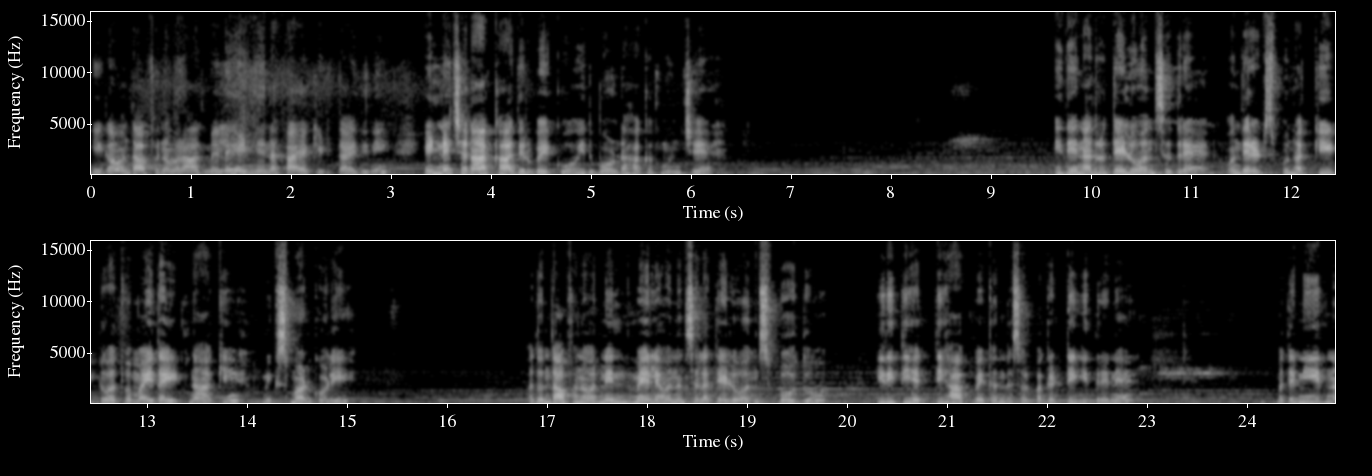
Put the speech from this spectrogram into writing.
ಈಗ ಒಂದು ಹಾಫ್ ಆನ್ ಅವರ್ ಆದಮೇಲೆ ಎಣ್ಣೆನ ಕಾಯಕ್ಕೆ ಇಡ್ತಾ ಇದ್ದೀನಿ. ಎಣ್ಣೆ ಚೆನ್ನಾಗಿ ಕಾದಿರಬೇಕು. ಇದು ಬೋಂಡ ಹಾಕೋಕ್ಕೆ ಮುಂಚೆ. ಇದೇನಾದರೂ ತೆಳು ಅನಿಸಿದ್ರೆ ಒಂದೆರಡು ಸ್ಪೂನ್ ಅಕ್ಕಿ ಹಿಟ್ಟು ಅಥವಾ ಮೈದಾ ಹಿಟ್ಟನ್ನ ಹಾಕಿ ಮಿಕ್ಸ್ ಮಾಡ್ಕೊಳ್ಳಿ. ಅದೊಂದು ಹಾಫ್ ಆನ್ ಅವರ್ ನೆಂದ ಮೇಲೆ ಒಂದೊಂದು ಸಲ ತೆಳು ಅನಿಸ್ಬೋದು. ಈ ರೀತಿ ಎತ್ತಿ ಹಾಕಬೇಕಂದ್ರೆ ಸ್ವಲ್ಪ ಗಟ್ಟಿಗಿದ್ರೇ ಮತ್ತು ನೀರನ್ನ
